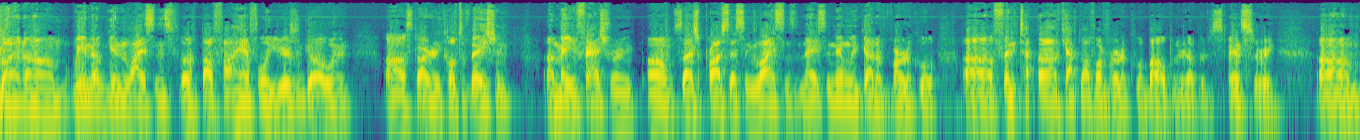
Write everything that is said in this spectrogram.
But um, we ended up getting licensed about a handful of years ago and uh, started in cultivation. Uh, manufacturing um, slash processing license next, and then we got a vertical, uh, fin- uh, capped off our vertical by opening up a dispensary. Um,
